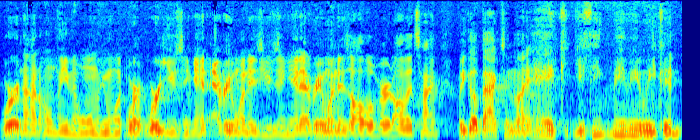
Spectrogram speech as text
we're not only the only one, we're, we're using it. Everyone is using it. Everyone is all over it all the time. We go back to them like, hey, do you think maybe we could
